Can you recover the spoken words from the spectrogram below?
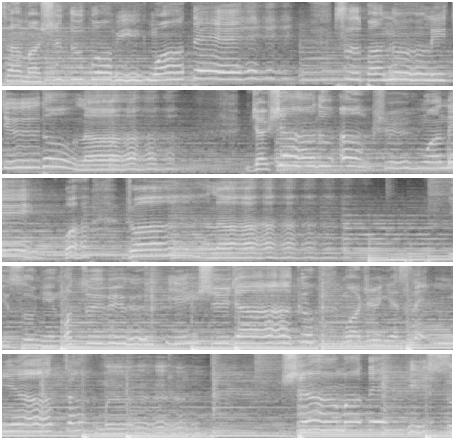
怎么是度过比我的，是把努力就到了。这下都二十我内我抓了。一四年我最不一是这个，我日夜生命怎么？什么的一苏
